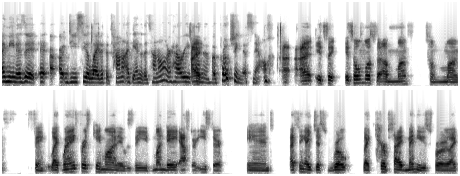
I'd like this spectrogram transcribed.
I mean, is it uh, do you see a light at the tunnel at the end of the tunnel or how are you I- kind of approaching this now? I, I it's a it's almost a month to month thing. Like when I first came on, it was the Monday after Easter, and I think I just wrote like curbside menus for like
